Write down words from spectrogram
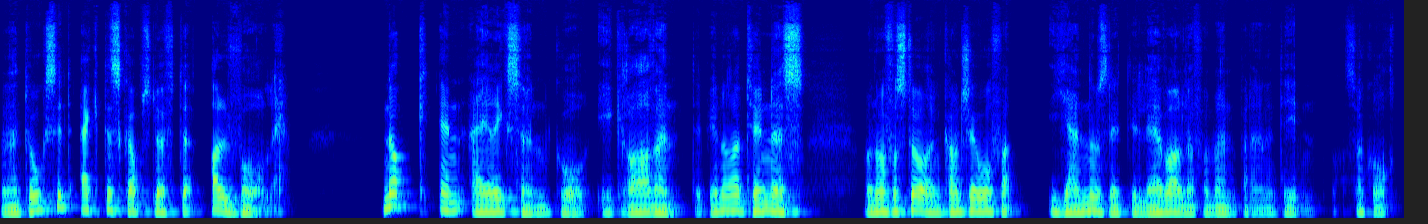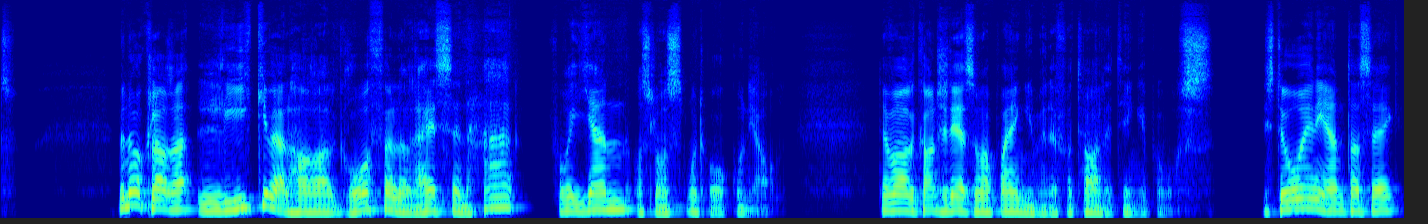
men han tok sitt ekteskapsløfte alvorlig. Nok en Eiriksson går i graven, det begynner å tynnes, og nå forstår en kanskje hvorfor gjennomsnittlig levealder for menn på denne tiden var så kort. Men nå klarer likevel Harald Gråfell å reise en hær for igjen å slåss mot Håkon Jarl. Det var kanskje det som var poenget med det fatale tinget på Voss. Historien gjentar seg,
